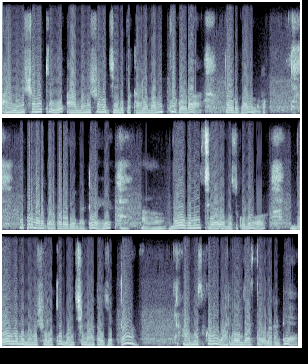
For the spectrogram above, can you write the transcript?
ఆ మనుషునికి ఆ మనుషుని జీవిత కాలం అంతా కూడా తోడుగా ఉన్నాడు. ఇప్పుడు మనకు కనపడేది ఏంటంటే ఆ, దేవుని సేవ ముసుగులో దేవుని మనుషులకి మంచి మాటలు చెప్తా ఆ ముసుగులో వారిని ఏం చేస్తా ఉన్నారంటే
